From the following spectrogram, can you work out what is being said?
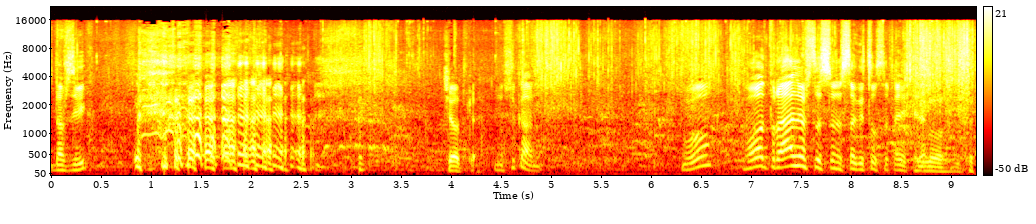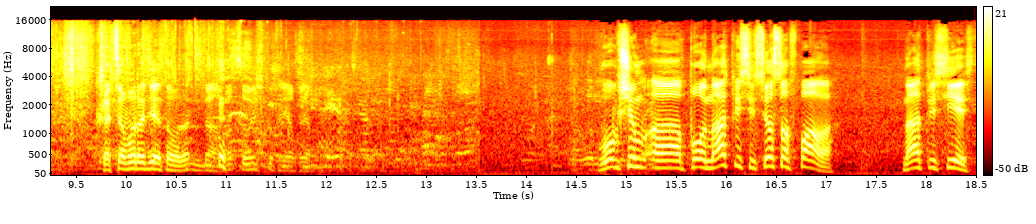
Дождевик? Четко. Ну, шикарно. Во, вот правильно, что сегодня согласился поехать. да? Ну, хотя бы ради этого, да? Да, вот солнечко приехал прям. В общем, э, по надписи все совпало. Надпись есть.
